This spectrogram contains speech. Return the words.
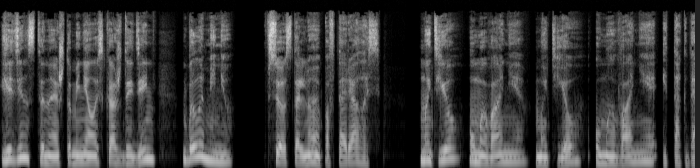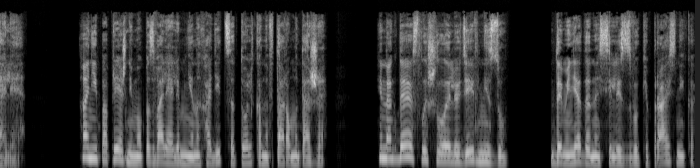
Единственное, что менялось каждый день, было меню. Все остальное повторялось. Мытье, умывание, мытье, умывание и так далее. Они по-прежнему позволяли мне находиться только на втором этаже. Иногда я слышала людей внизу, до меня доносились звуки праздника,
